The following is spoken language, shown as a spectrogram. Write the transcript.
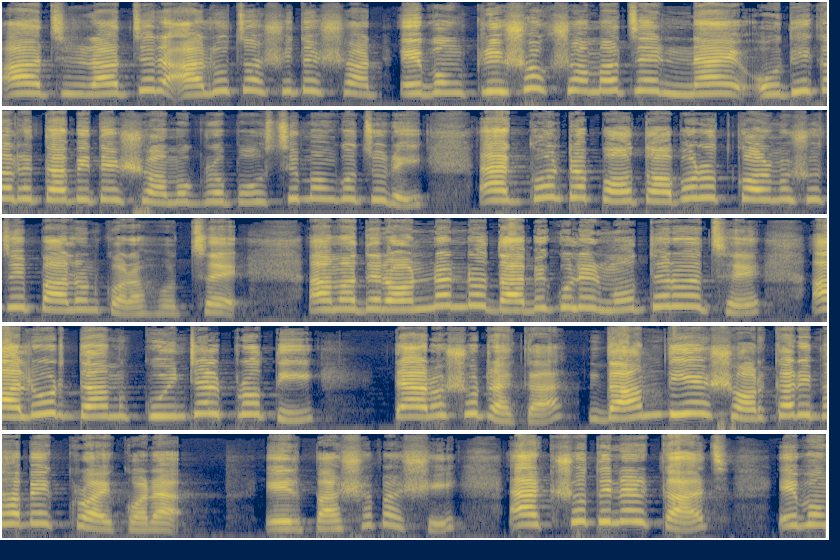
আজ রাজ্যের আলু চাষিদের স্বার্থ এবং কৃষক সমাজের ন্যায় অধিকারের দাবিতে সমগ্র পশ্চিমবঙ্গ জুড়েই এক ঘণ্টা পথ অবরোধ কর্মসূচি পালন করা হচ্ছে। আমাদের অন্যান্য দাবিগুলির মধ্যে রয়েছে আলুর দাম কুইন্টাল প্রতি তেরোশো টাকা, দাম দিয়ে সরকারিভাবে ক্রয় করা। এর পাশাপাশি একশো দিনের কাজ এবং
